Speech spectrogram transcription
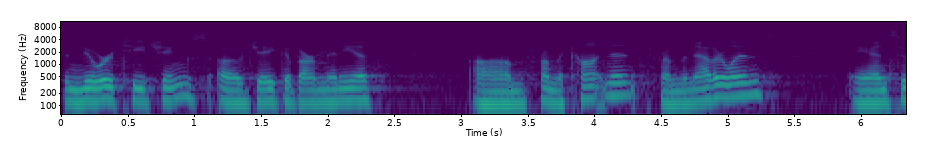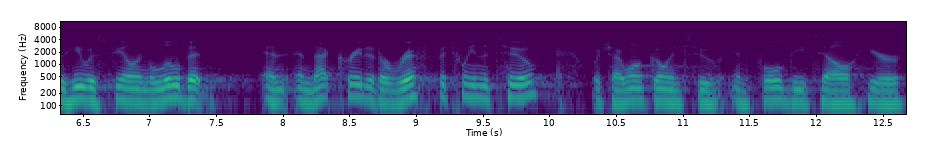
the newer teachings of Jacob Arminius um, from the continent, from the Netherlands. And so he was feeling a little bit, and, and that created a rift between the two, which I won't go into in full detail here.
